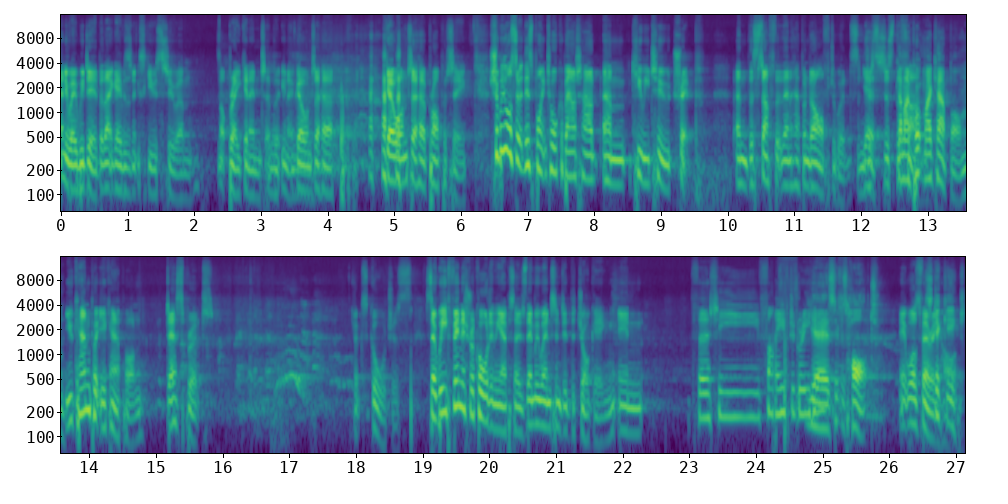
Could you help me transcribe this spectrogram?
anyway, we did, but that gave us an excuse to um, not break and enter, but, you know, go onto her, go onto her property. Should we also at this point talk about our um, QE2 trip? And the stuff that then happened afterwards, and Yes. just, just the Can I put my cap on? You can put your cap on. Desperate. Looks gorgeous. So we finished recording the episodes, then we went and did the jogging in 35 degrees. Yes, it was hot. It was very Sticky. hot.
